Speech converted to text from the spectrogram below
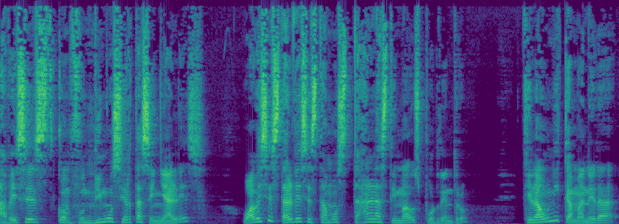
a veces confundimos ciertas señales, o a veces tal vez estamos tan lastimados por dentro, que la única manera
